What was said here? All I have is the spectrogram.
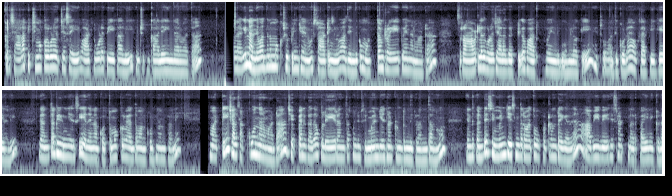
ఇక్కడ చాలా పిచ్చి మొక్కలు కూడా వచ్చేసాయి. వాటిని కూడా పీకాలి. కొంచెం ఖాళీ అయిన తర్వాత. అలాగే నందివర్ధనం మొక్క చూపించాను స్టార్టింగ్లో. అది ఎందుకు మొత్తం డ్రై అయిపోయింది అనమాట సో రావట్లేదు కూడా చాలా గట్టిగా పాతుకుపోయింది భూమిలోకి. సో అది కూడా ఒకసారి పీకేయాలి. ఇదంతా క్లీన్ చేసి ఏదైనా కొత్త మొక్కలు వేద్దాం అనుకుంటున్నాను కానీ మట్టి చాలా తక్కువ ఉందన్నమాట చెప్పాను కదా ఒక లేయర్ అంతా కొంచెం సిమెంట్ చేసినట్టు ఉంటుంది ఇక్కడ అంతాను ఎందుకంటే సిమెంట్ చేసిన తర్వాత ఒకటి ఉంటాయి కదా అవి వేసేసినట్టున్నారు పైన ఇక్కడ.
